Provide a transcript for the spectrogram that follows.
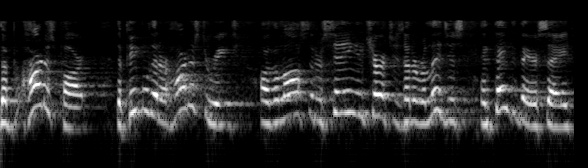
The hardest part, the people that are hardest to reach, are the lost that are sitting in churches that are religious and think that they are saved,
